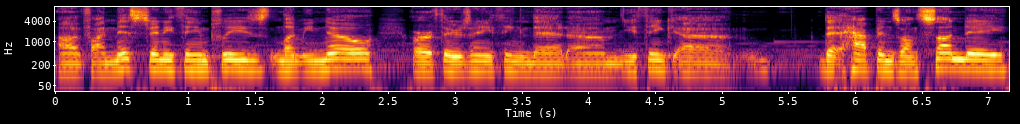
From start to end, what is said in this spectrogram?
Uh, if I missed anything, please let me know, or if there's anything that um, you think uh, that happens on Sunday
